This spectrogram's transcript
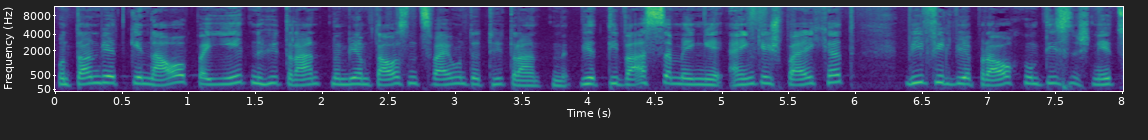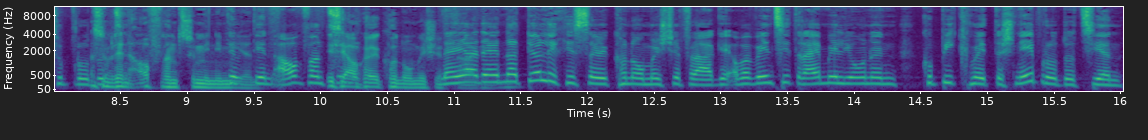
Und dann wird genau bei jedem Hydranten, und wir haben 1200 Hydranten, wird die Wassermenge eingespeichert, wie viel wir brauchen, um diesen Schnee zu produzieren. Also um den Aufwand zu minimieren. Den, den Aufwand ist ja auch eine ökonomische Frage. Naja, der, natürlich ist es eine ökonomische Frage. Aber wenn Sie drei Millionen Kubikmeter Schnee produzieren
